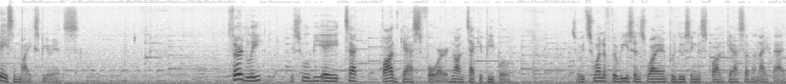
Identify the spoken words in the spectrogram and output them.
based on my experience. Thirdly, this will be a tech podcast for non-techie people. So it's one of the reasons why I'm producing this podcast on an iPad.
